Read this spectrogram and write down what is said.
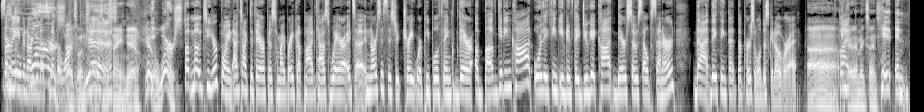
Some may the even argue that's number one. That's, un- Yeah, that's that's- insane. Yeah. You're the worst. But Mo, to your point, I've talked to therapists for my breakup podcast where it's a narcissistic trait where people think they're above getting caught, or they think even if they do get caught, they're so self-centered that they think that the person will just get over it. Ah, But- okay, that makes sense. His, and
